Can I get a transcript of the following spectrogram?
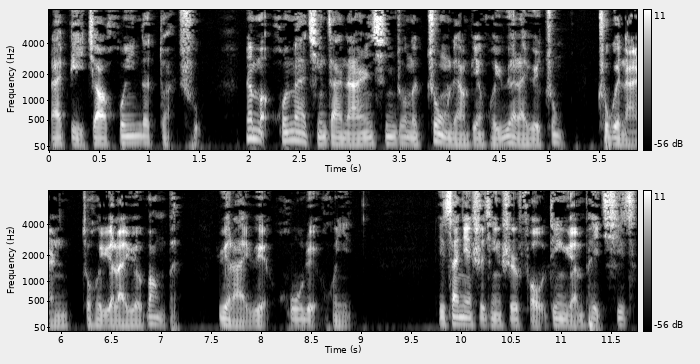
来比较婚姻的短处，那么婚外情在男人心中的重量便会越来越重，出轨男人就会越来越忘本，越来越忽略婚姻。第三件事情是否定原配妻子。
